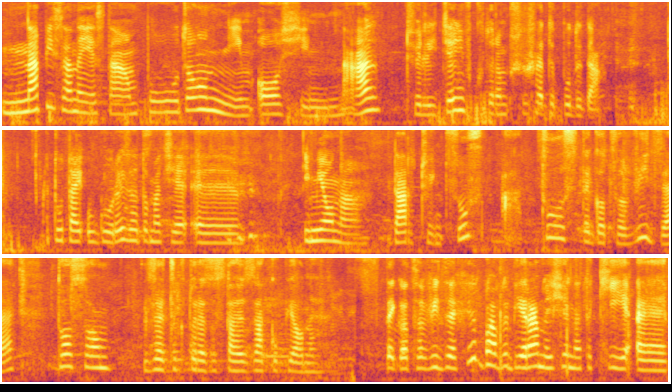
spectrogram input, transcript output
Napisane jest tam Puzonim Osinnal, czyli dzień, w którym przyszedł Buddha. Tutaj u góry za to macie e, imiona darczyńców, a tu z tego co widzę, to są rzeczy, które zostały zakupione. Z tego co widzę, chyba wybieramy się na taki e,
